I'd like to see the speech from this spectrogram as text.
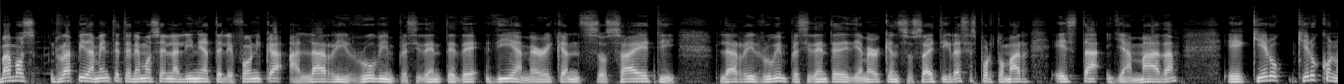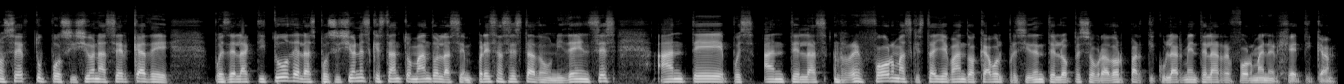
Vamos rápidamente, tenemos en la línea telefónica a Larry Rubin, presidente de The American Society. Larry Rubin, presidente de The American Society, gracias por tomar esta llamada. Eh, quiero, quiero conocer tu posición acerca de, pues, de la actitud, de las posiciones que están tomando las empresas estadounidenses ante, pues, ante las reformas que está llevando a cabo el presidente López Obrador, particularmente la reforma energética.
